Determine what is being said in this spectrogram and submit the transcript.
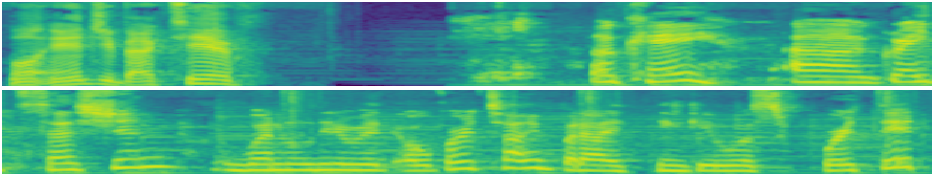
Well, Angie, back to you. Okay, uh, great session. Went a little bit over time, but I think it was worth it.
